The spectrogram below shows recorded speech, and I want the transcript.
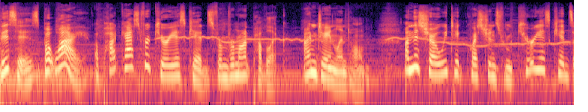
This is But Why, a podcast for curious kids from Vermont Public. I'm Jane Lindholm. On this show, we take questions from curious kids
